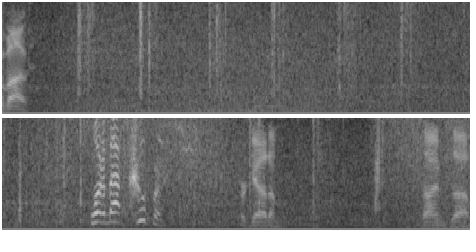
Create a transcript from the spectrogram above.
Move out. What about Cooper? Forget him. Time's up.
